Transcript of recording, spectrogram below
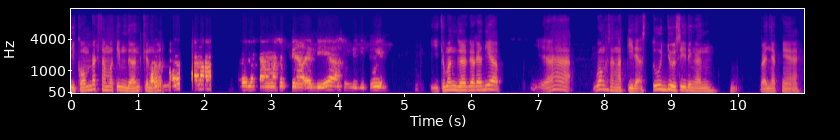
di compare sama tim Duncan. Baru, baru pertama, baru pertama masuk final NBA langsung digituin. Ya, cuman gara-gara dia ya gua sangat tidak setuju sih dengan banyaknya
